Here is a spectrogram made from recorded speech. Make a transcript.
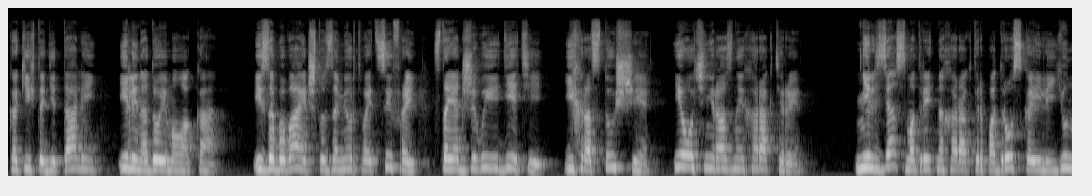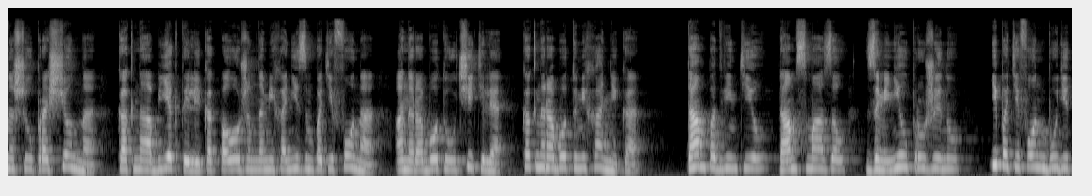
каких-то деталей или надое молока. И забывает, что за мертвой цифрой стоят живые дети, их растущие и очень разные характеры. Нельзя смотреть на характер подростка или юноши упрощенно, как на объект или, как положим, на механизм патефона, а на работу учителя, как на работу механика. Там подвинтил, там смазал, заменил пружину, и патефон будет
